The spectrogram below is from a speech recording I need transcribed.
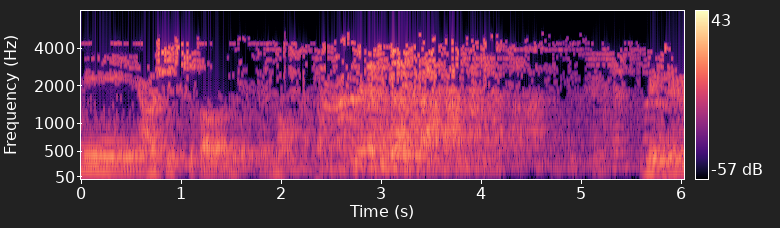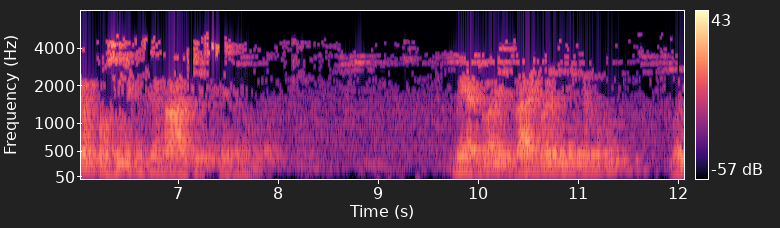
మీ ఆశిస్తూ కావాలి మీ లీగల్ ప్రొసీడింగ్స్ నా ఆశిస్తూ ఏమి ఉండదు. మీ అడ్వైజ్ నా అడ్వైజ్ మీకు ఎందుకు why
